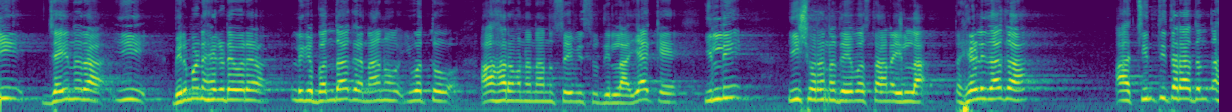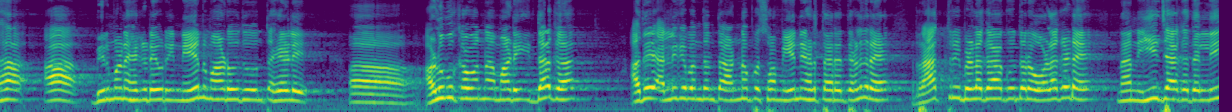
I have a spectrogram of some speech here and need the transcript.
ಈ ಜೈನರ, ಈ ಬಿರ್ಮಣ ಹೆಗಡೆಯವರ ಇಲ್ಲಿಗೆ ಬಂದಾಗ ನಾನು ಇವತ್ತು ಆಹಾರವನ್ನು ನಾನು ಸೇವಿಸುವುದಿಲ್ಲ. ಯಾಕೆ? ಇಲ್ಲಿ ಈಶ್ವರನ ದೇವಸ್ಥಾನ ಇಲ್ಲ ಅಂತ ಹೇಳಿದಾಗ ಆ ಚಿಂತಿತರಾದಂತಹ ಆ ಬಿರ್ಮಣ ಹೆಗಡೆಯವರು ಇನ್ನೇನು ಮಾಡುವುದು ಅಂತ ಹೇಳಿ ಅಳುಮುಖವನ್ನು ಮಾಡಿ ಇದ್ದಾಗ ಅದೇ ಅಲ್ಲಿಗೆ ಬಂದಂಥ ಅಣ್ಣಪ್ಪ ಸ್ವಾಮಿ ಏನು ಹೇಳ್ತಾರೆ ಅಂತ ಹೇಳಿದ್ರೆ, ರಾತ್ರಿ ಬೆಳಗಾಗುವುದರ ಒಳಗಡೆ ನಾನು ಈ ಜಾಗದಲ್ಲಿ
